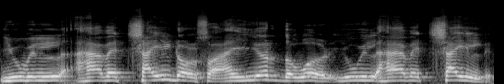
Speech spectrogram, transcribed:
You will have a child also. I hear the word you will have a child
